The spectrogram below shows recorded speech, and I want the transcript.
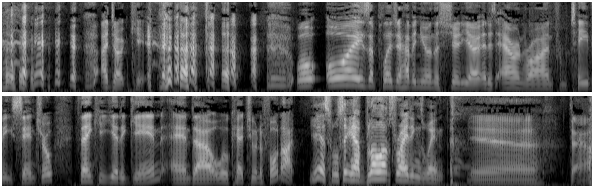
I don't care. well, always a pleasure having you in the studio. It is Aaron Ryan from TV Central. Thank you yet again, and uh, we'll catch you in a fortnight. yes, we'll see how blow ups ratings went. Yeah, down.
